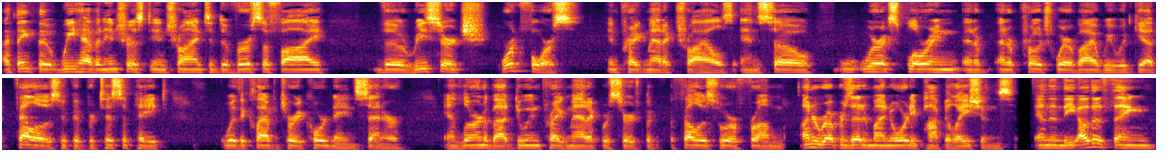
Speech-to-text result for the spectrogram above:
I think that we have an interest in trying to diversify the research workforce in pragmatic trials. And so we're exploring an, an, approach whereby we would get fellows who could participate with the Collaboratory Coordinating Center and learn about doing pragmatic research, but fellows who are from underrepresented minority populations. And then the other thing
